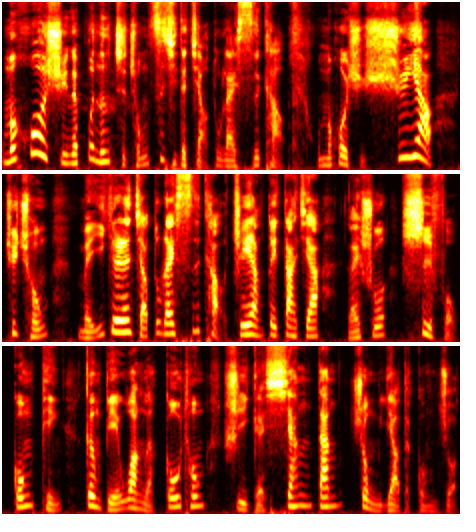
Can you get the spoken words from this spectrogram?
我们或许呢，不能只从自己的角度来思考，我们或许需要去从每一个人角度来思考，这样对大家来说是否公平？更别忘了，沟通是一个相当重要的工作。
